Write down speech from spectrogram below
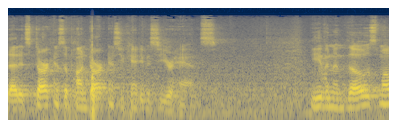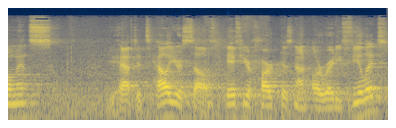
that it's darkness upon darkness, you can't even see your hands. Even in those moments, you have to tell yourself, if your heart does not already feel it,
